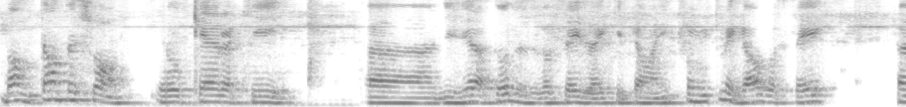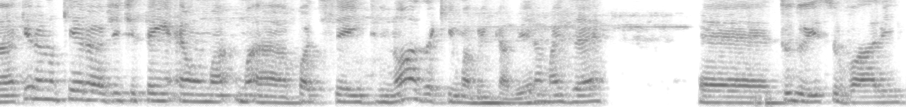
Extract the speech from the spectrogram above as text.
Bom, então, pessoal, eu quero aqui uh, dizer a todos vocês aí que estão aí que foi muito legal, gostei. Uh, queira ou não queira, a gente tem é uma, uma, pode ser entre nós aqui uma brincadeira, mas é, é tudo isso vale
